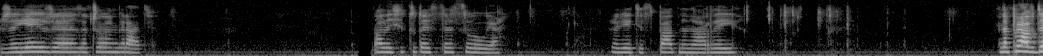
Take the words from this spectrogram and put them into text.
Że jej, że zacząłem grać. Ale się tutaj stresuję. Że wiecie, spadnę na ryj. Naprawdę?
